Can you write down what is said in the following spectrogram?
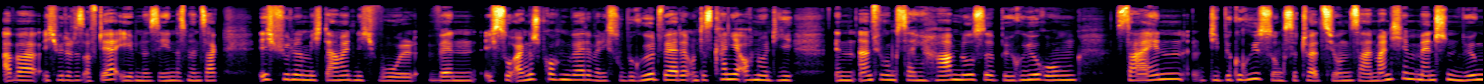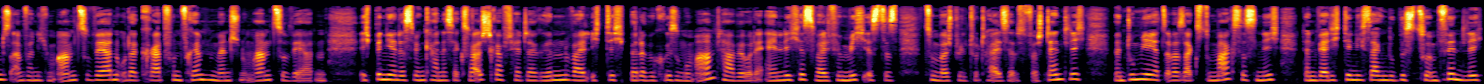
Aber ich würde das auf der Ebene sehen, dass man sagt, ich fühle mich damit nicht wohl, wenn ich so angesprochen werde, wenn ich so berührt werde. Und das kann ja auch nur die in Anführungszeichen harmlose Berührung sein, die Begrüßungssituation sein. Manche Menschen mögen es einfach nicht umarmt zu werden oder gerade von fremden Menschen umarmt zu werden. Ich bin ja deswegen keine Sexualstraftäterin, weil ich dich bei der Begrüßung umarmt habe oder ähnliches, weil für mich ist das zum Beispiel total selbstverständlich. Wenn du mir jetzt aber sagst, du magst es nicht, dann werde ich dir nicht sagen, du bist zu empfindlich,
